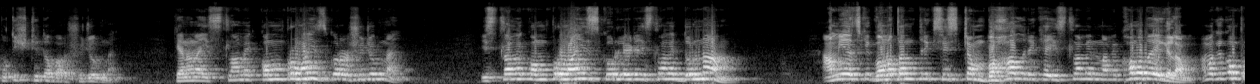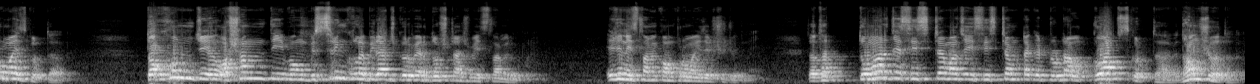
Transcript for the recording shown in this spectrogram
প্রতিষ্ঠিত হওয়ার সুযোগ নাই। কেননা ইসলামে কম্প্রোমাইজ করার সুযোগ নাই। ইসলামে কম্প্রোমাইজ করলে এটা ইসলামের দুর্নাম। আমি আজকে গণতান্ত্রিক সিস্টেম বহাল রেখে ইসলামের নামে ক্ষমতায় গেলাম, আমাকে কম্প্রোমাইজ করতে হবে। তখন যে অশান্তি এবং বিশৃঙ্খলা বিরাজ করবে আর দোষটা আসবে ইসলামের উপরে। এই জন্য ইসলামে কম্প্রোমাইজের সুযোগ নেই। তথা তোমার যে সিস্টেম আছে, এই সিস্টেমটাকে টোটাল কোলাপস করতে হবে, ধ্বংস হতে হবে।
